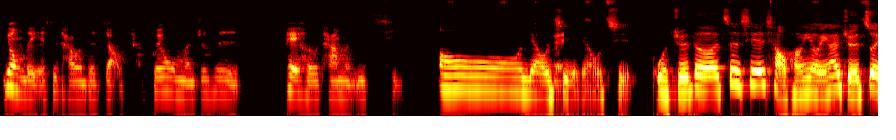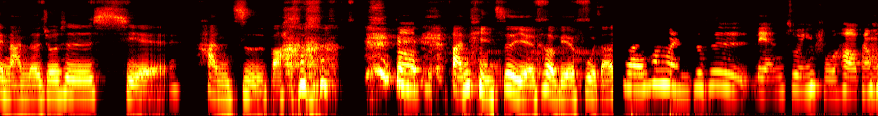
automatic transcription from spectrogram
用的也是台湾的教材，所以我们就是配合他们一起。哦，了解了解。我觉得这些小朋友应该觉得最难的就是写汉字吧，嗯、繁体字也特别复杂。对，他们就是连注音符号，他们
